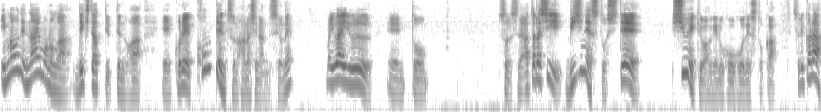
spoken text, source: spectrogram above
今までないものができたって言ってるのは、えー、これ、コンテンツの話なんですよね。まあ、いわゆる、えっ、と、そうですね、新しいビジネスとして収益を上げる方法ですとか、それから、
